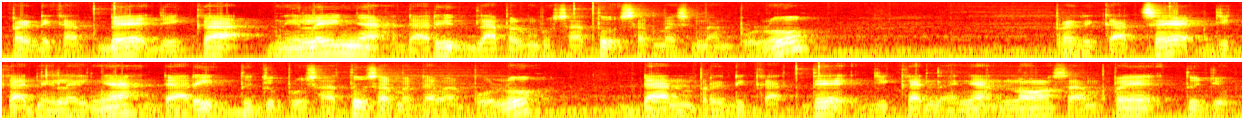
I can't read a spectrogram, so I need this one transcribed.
predikat B jika nilainya dari 81 sampai 90, predikat C jika nilainya dari 71 sampai 80 dan predikat D jika nilainya 0 sampai 70.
